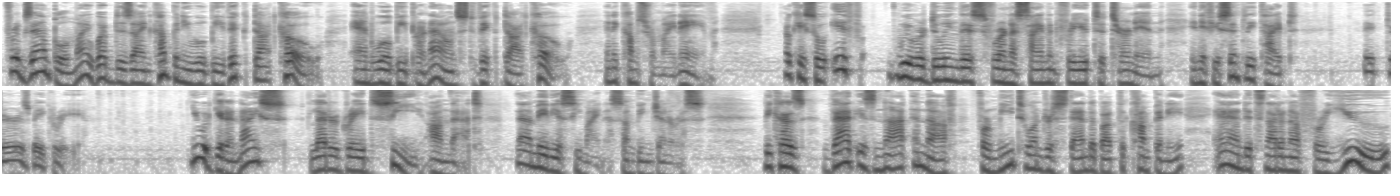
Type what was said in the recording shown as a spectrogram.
For example, my web design company will be vic.co and will be pronounced vic.co, and it comes from my name. Okay, so if we were doing this for an assignment for you to turn in, and if you simply typed Victor's Bakery, you would get a nice letter grade C on that. Uh, maybe a C minus, I'm being generous because that is not enough for me to understand about the company and it's not enough for you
